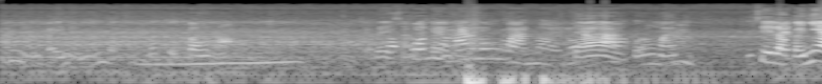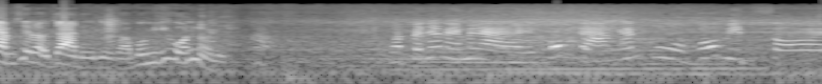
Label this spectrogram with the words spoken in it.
พันหนึ่งไปเห็นมันแบบมันคือเก่าเนาะก็ ได้สักคนเดียวมาลงมาหน่อยจ้าลงมาที่เราก็แย้มที่เราจ่าดีดีกว่าบ่มีคนหน่อยมันเป็นยังไงแม่โครงการงั้นกูโควิดซอย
